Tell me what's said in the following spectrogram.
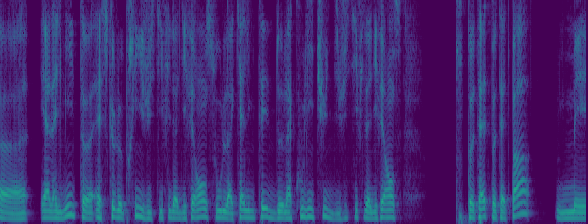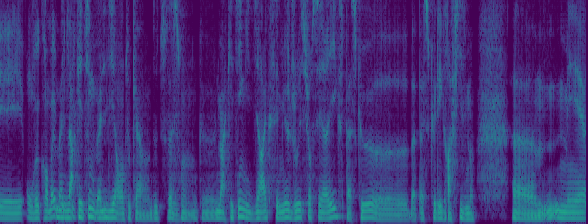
et à la limite, est-ce que le prix justifie la différence ou la qualité de la coolitude justifie la différence? Peut-être, peut-être pas mais on veut quand même. le, marketing va le dire en tout cas, de toute mm. façon. Donc, euh, le marketing, il dira que c'est mieux de jouer sur Series X parce que, euh, bah, parce que les graphismes. Euh, mais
